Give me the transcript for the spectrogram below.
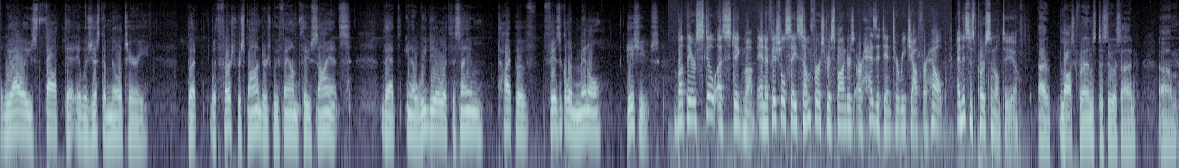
We always thought that it was just the military, but with first responders, we found through science that you know we deal with the same type of physical and mental issues. But there's still a stigma, and officials say some first responders are hesitant to reach out for help. And this is personal to you. I've lost friends to suicide um,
